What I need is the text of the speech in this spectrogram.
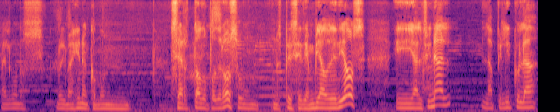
algunos lo imaginan como un ser todopoderoso, un, una especie de enviado de Dios, y al final la película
